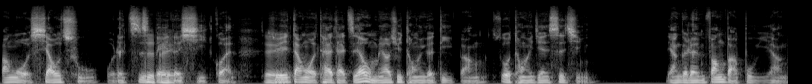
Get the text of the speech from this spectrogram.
帮我消除我的自卑的习惯。所以当我太太只要我们要去同一个地方做同一件事情，两个人方法不一样，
